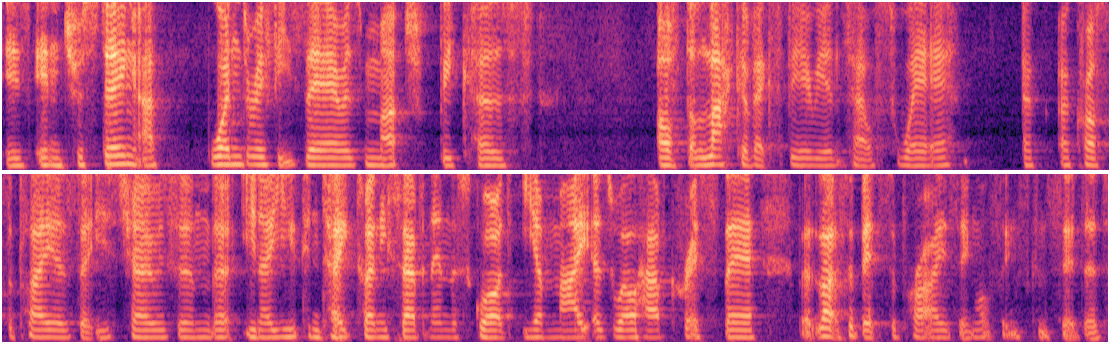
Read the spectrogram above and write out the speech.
is interesting. I wonder if he's there as much because of the lack of experience elsewhere across the players that he's chosen that you know you can take 27 in the squad you might as well have chris there but that's a bit surprising all things considered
